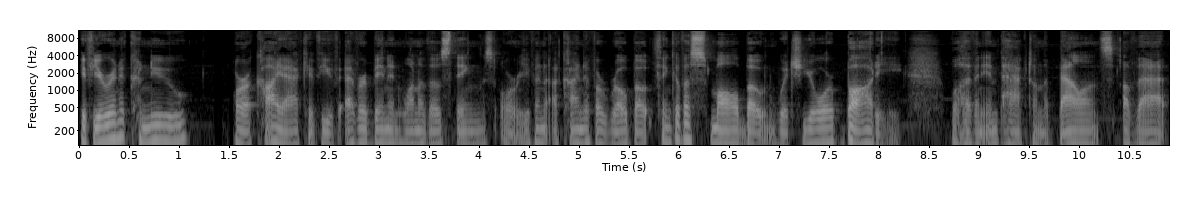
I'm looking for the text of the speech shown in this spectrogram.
If you're in a canoe or a kayak, if you've ever been in one of those things, or even a kind of a rowboat, think of a small boat in which your body will have an impact on the balance of that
